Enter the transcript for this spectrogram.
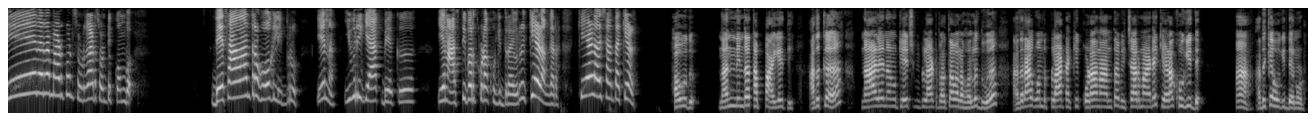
ಏನಾರ ಮಾಡ್ಕೊಂಡು ಸುಡ್ಗಾಡ್ ಸೊಂಟಿ ಕೊಂಬು. ದೇಶಾಂತರ ಹೋಗ್ಲಿ ಇಬ್ರು. ಏನು, ಇವ್ರಿಗೆ ಯಾಕೆ ಬೇಕು? ಏನು ಆಸ್ತಿ ಬರ್ಕೊಡಕ್ ಹೋಗಿದ್ರ ಇವರು? ಕೇಳಂಗಾರ ಕೇಳ ಶಾಂತ, ಕೇಳ. ಹೌದು. ನನ್ನಿಂದ ತಪ್ಪಾಗೈತಿ. ಅದಕ್ಕೆ ನಾಳೆ ನಾನು ಪಿ ಪ್ಲಾಟ್ ಬರ್ತಾವಲ್ಲ ಹೊಲದ್ವು ಅದ್ರಾಗ ಒಂದು ಪ್ಲಾಟ್ ಹಾಕಿ ಕೊಡೋಣ ಅಂತ ವಿಚಾರ ಮಾಡಿ ಕೇಳಕ್ ಹೋಗಿದ್ದೆ. ಹಾ, ಅದಕ್ಕೆ ಹೋಗಿದ್ದೆ ನೋಡು.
